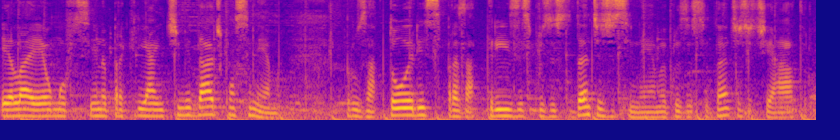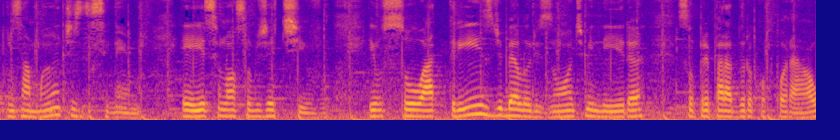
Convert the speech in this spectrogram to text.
ela é uma oficina para criar intimidade com o cinema. Para os atores, para as atrizes, para os estudantes de cinema, para os estudantes de teatro, para os amantes do cinema. É esse o nosso objetivo. Eu sou atriz de Belo Horizonte, mineira, sou preparadora corporal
